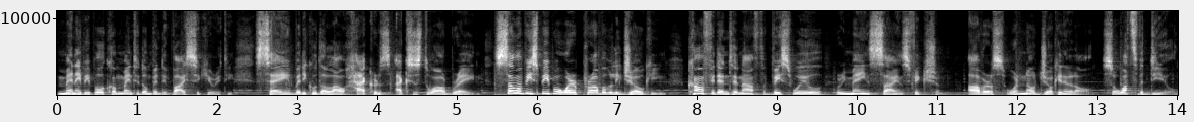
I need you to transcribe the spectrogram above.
Many people commented on the device security, saying that it could allow hackers access to our our brain. Some of these people were probably joking, confident enough this will remain science fiction. Others were not joking at all. So what's the deal?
